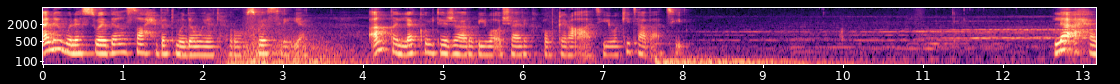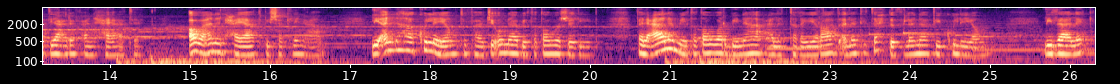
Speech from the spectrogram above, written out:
أنا منى السويدان صاحبة مدونة حروف سويسرية. أنقل لكم تجاربي وأشارككم قراءاتي وكتاباتي. لا أحد يعرف عن حياته أو عن الحياة بشكل عام لأنها كل يوم تفاجئنا بتطور جديد. فالعالم يتطور بناء على التغيرات التي تحدث لنا في كل يوم. لذلك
